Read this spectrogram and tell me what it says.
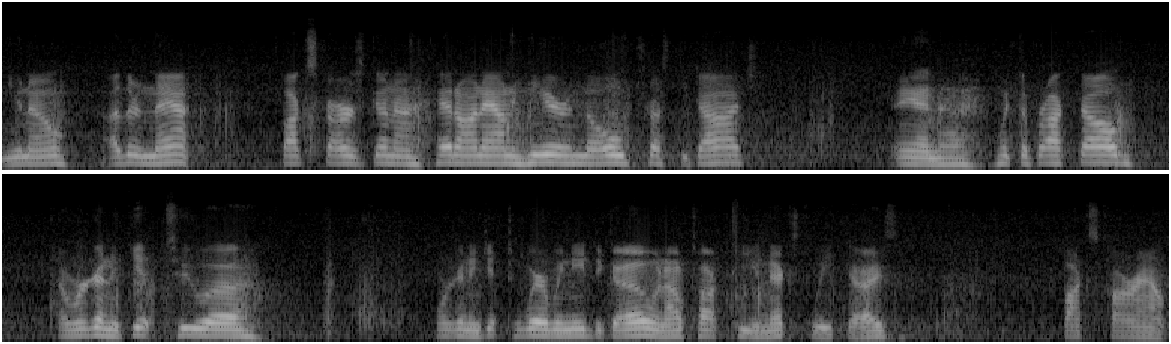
you know, other than that, Boxcar's gonna head on out of here in the old trusty Dodge, and uh, with the Brock dog, and we're gonna get to uh, we're gonna get to where we need to go, and I'll talk to you next week, guys. Boxcar out.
